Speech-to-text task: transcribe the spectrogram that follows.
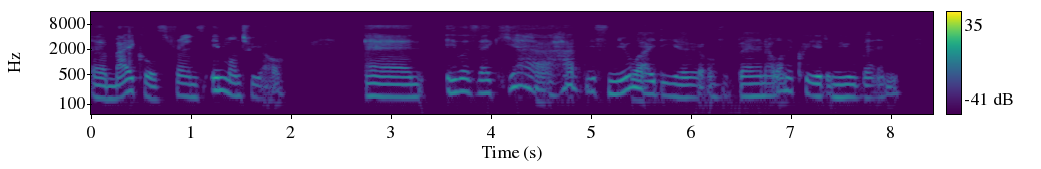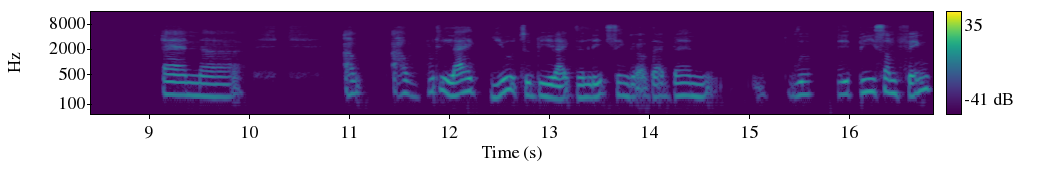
uh, Michael's friends in Montreal. And it was like, yeah, I have this new idea of a band. I want to create a new band. And I, I would like you to be like the lead singer of that band would it be something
